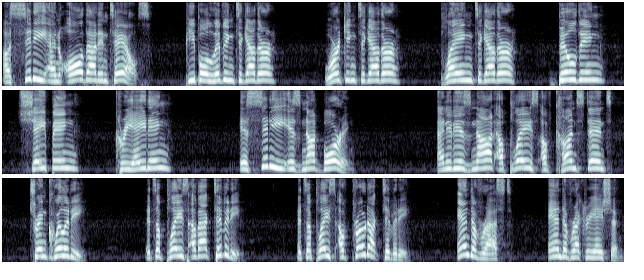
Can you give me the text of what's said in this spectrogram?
a city and all that entails. People living together, working together, playing together, building, shaping, creating. A city is not boring. And it is not a place of constant tranquility. It's a place of activity. It's a place of productivity and of rest and of recreation.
